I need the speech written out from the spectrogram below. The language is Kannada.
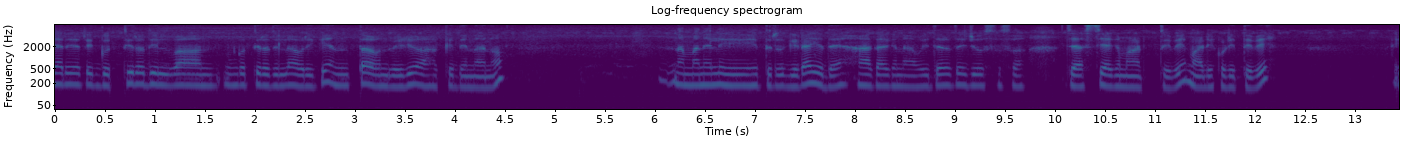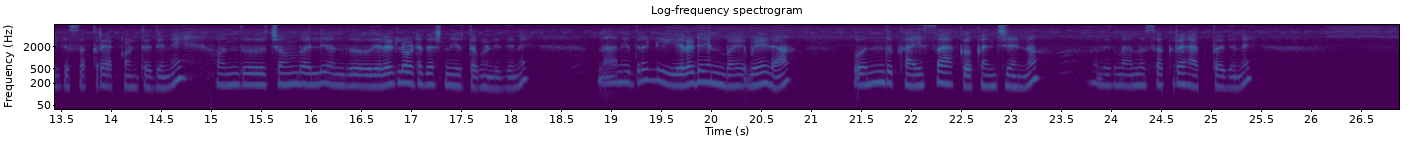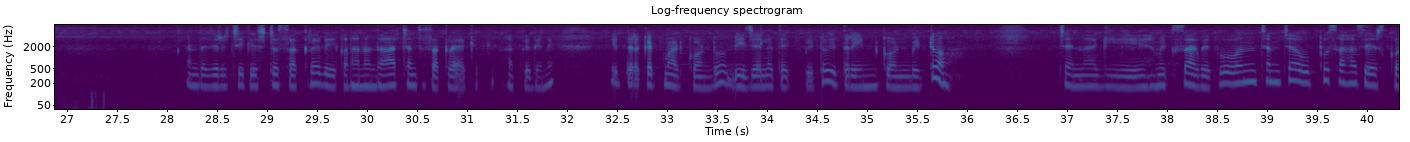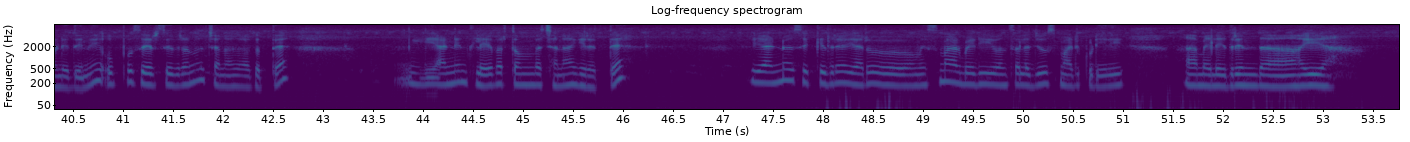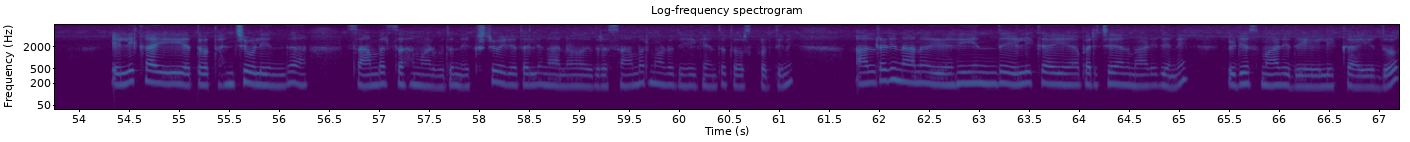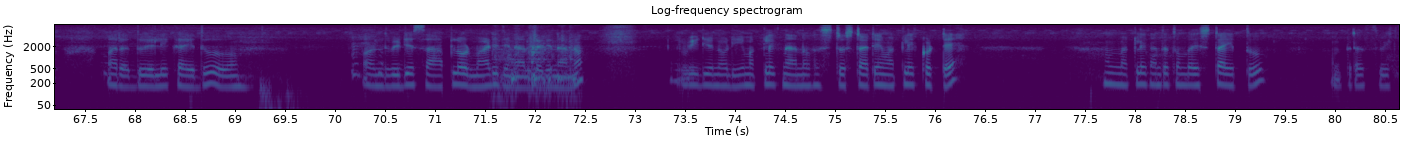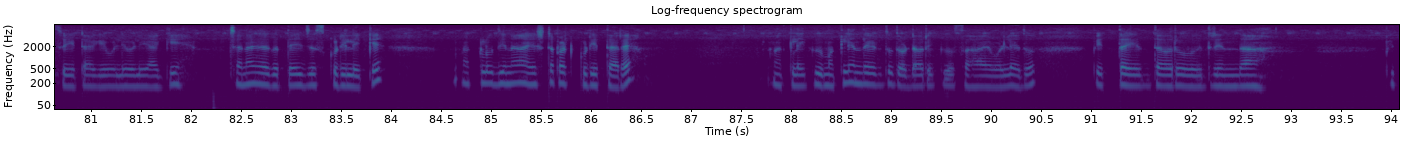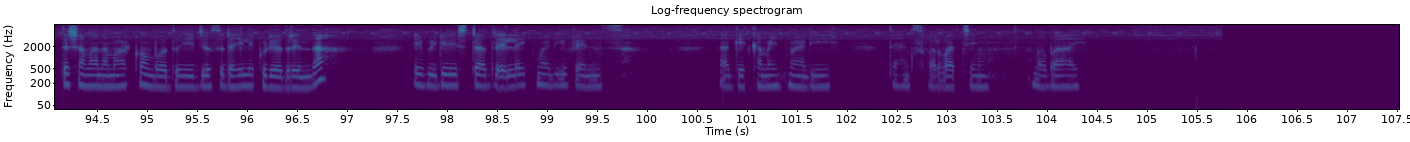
ಯಾರ್ಯಾರಿಗೆ ಗೊತ್ತಿರೋದಿಲ್ವಾ ಗೊತ್ತಿರೋದಿಲ್ಲ ಅವರಿಗೆ ಅಂತ ಒಂದು ವಿಡಿಯೋ ಹಾಕಿದ್ದೀನಿ ನಾನು. ನಮ್ಮ ಮನೇಲಿ ಇದ್ರ ಗಿಡ ಇದೆ, ಹಾಗಾಗಿ ನಾವು ಇದರದೇ ಜ್ಯೂಸು ಸಹ ಜಾಸ್ತಿಯಾಗಿ ಮಾಡ್ತೀವಿ, ಮಾಡಿ ಕುಡಿತೀವಿ. ಈಗ ಸಕ್ಕರೆ ಹಾಕ್ಕೊಳ್ತಾ ಇದ್ದೀನಿ. ಒಂದು ಚೊಂಬಲ್ಲಿ ಒಂದು ಎರಡು ಲೋಟದಷ್ಟು ನೀರು ತಗೊಂಡಿದ್ದೀನಿ. ನಾನು ಇದರಲ್ಲಿ ಎರಡೇನು ಬೇಡ. ಒಂದು ಕಾಯಿ ಸಾಕು ಕಂಚಿ ಹಣ್ಣು ಅದಕ್ಕೆ ನಾನು ಸಕ್ಕರೆ ಹಾಕ್ತಾಯಿದ್ದೀನಿ. ಅಂದಾಜು ರುಚಿಗೆ ಎಷ್ಟು ಸಕ್ಕರೆ ಬೇಕು? ನಾನೊಂದು ಆರು ಚಮಚ ಸಕ್ಕರೆ ಹಾಕಿ, ಹಾಕ್ತಿದ್ದೀನಿ. ಈ ಥರ ಕಟ್ ಮಾಡಿಕೊಂಡು ಬೀಜ ಎಲ್ಲ ತೆಗೆದ್ಬಿಟ್ಟು ಈ ಥರ ಹಿಂಡ್ಕೊಂಡ್ಬಿಟ್ಟು ಚೆನ್ನಾಗಿ ಮಿಕ್ಸ್ ಆಗಬೇಕು. ಒಂದು ಚಮಚ ಉಪ್ಪು ಸಹ ಸೇರಿಸ್ಕೊಂಡಿದ್ದೀನಿ. ಉಪ್ಪು ಸೇರಿಸಿದ್ರೂ ಚೆನ್ನಾಗಾಗುತ್ತೆ. ಈ ಹಣ್ಣಿನ ಫ್ಲೇವರ್ ತುಂಬ ಚೆನ್ನಾಗಿರುತ್ತೆ. ಈ ಹಣ್ಣು ಸಿಕ್ಕಿದರೆ ಯಾರೂ ಮಿಸ್ ಮಾಡಬೇಡಿ ಒಂದು ಸಲ ಜ್ಯೂಸ್ ಮಾಡಿ ಕುಡೀರಿ. ಆಮೇಲೆ ಇದರಿಂದ ಈ ಎಳ್ಳಿಕಾಯಿ ಅಥವಾ ಕಂಚಿ ಹುಳಿಯಿಂದ ಸಾಂಬಾರು ಸಹ ಮಾಡ್ಬೋದು. ನೆಕ್ಸ್ಟ್ ವೀಡಿಯೋದಲ್ಲಿ ನಾನು ಇದರ ಸಾಂಬಾರು ಮಾಡೋದು ಹೇಗೆ ಅಂತ ತೋರಿಸ್ಕೊಡ್ತೀನಿ. ಆಲ್ರೆಡಿ ನಾನು ಈ ಹಿಂದೆ ಎಳ್ಳಿಕಾಯಿಯ ಪರಿಚಯ ಮಾಡಿದ್ದೀನಿ. ವಿಡಿಯೋಸ್ ಮಾಡಿದೆ ಎಳ್ಳಿಕಾಯಿದು, ಮರದ್ದು ಎಳ್ಳಿಕಾಯಿದು. ಒಂದು ವಿಡಿಯೋಸ್ ಅಪ್ಲೋಡ್ ಮಾಡಿದ್ದೀನಿ ಆಲ್ರೆಡಿ ನಾನು. ವಿಡಿಯೋ ನೋಡಿ ಮಕ್ಳಿಗೆ ನಾನು ಫಸ್ಟು ಸ್ಟಾರ್ಟಿಂಗ್ ಮಕ್ಳಿಗೆ ಕೊಟ್ಟೆ. ಮಕ್ಕಳಿಗಂತೂ ತುಂಬ ಇಷ್ಟ ಆಯಿತು. ಒಂಥರ ಸ್ವೀಟ್ ಸ್ವೀಟಾಗಿ ಹುಳಿ ಹುಳಿಯಾಗಿ ಚೆನ್ನಾಗಾಗುತ್ತೆ ಜ್ಯೂಸ್ ಕುಡಿಲಿಕ್ಕೆ. ಮಕ್ಕಳು ದಿನ ಇಷ್ಟಪಟ್ಟು ಕುಡಿತಾರೆ. ಮಕ್ಕಳಿಗೂ ಮಕ್ಕಳಿಂದ ಹಿಡಿದು ದೊಡ್ಡವರಿಗೂ ಸಹ ಒಳ್ಳೆಯದು ಪಿತ್ತ ಇದ್ದವರು ಇದರಿಂದ, ಪಿತ್ತ ಶಮನ ಮಾಡ್ಕೊಬೋದು ಈ ಜ್ಯೂಸ್ ಡೈಲಿ ಕುಡಿಯೋದ್ರಿಂದ. ಈ ವಿಡಿಯೋ ಇಷ್ಟ ಆದರೆ ಲೈಕ್ ಮಾಡಿ ಫ್ರೆಂಡ್ಸ್ ಹಾಗೆ ಕಮೆಂಟ್ ಮಾಡಿ. Thanks for watching bye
